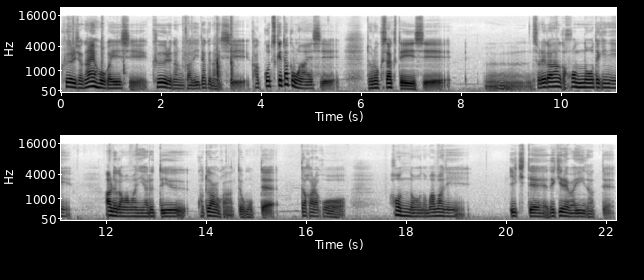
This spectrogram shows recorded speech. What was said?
クールじゃない方がいいしクールなんかでいたくないしかっこつけたくもないし泥臭くていいしうん。それがなんか本能的にあるがままにやるっていうことなのかなって思って。だからこう本能のままに生きてできればいいなって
